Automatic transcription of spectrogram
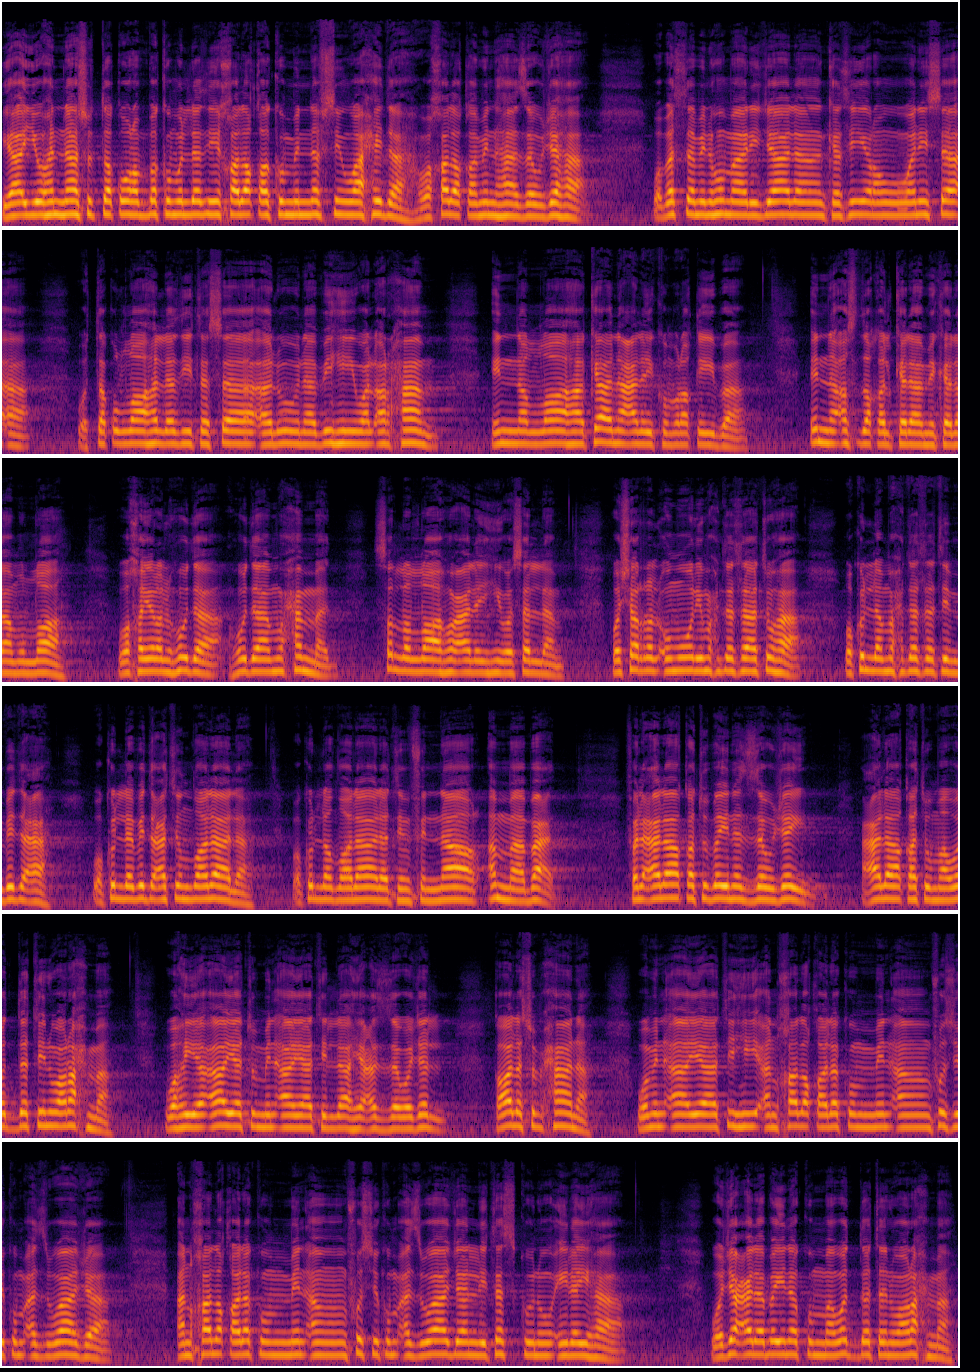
يا أيها الناس اتقوا ربكم الذي خلقكم من نفس واحدة وخلق منها زوجها وبث منهما رجالا كثيرا ونساء واتقوا الله الذي تساءلون به والأرحام إن الله كان عليكم رقيبا إن أصدق الكلام كلام الله وخير الهدى هدى محمد صلى الله عليه وسلم وشر الأمور محدثاتها وكل محدثة بدعة وكل بدعة ضلالة وكل ضلالة في النار. أما بعد فالعلاقة بين الزوجين علاقة مودة ورحمة وهي آية من آيات الله عز وجل. قال سبحانه ومن آياته أن خلق لكم من أنفسكم أزواجا أن خلق لكم من أنفسكم أزواجا لتسكنوا إليها وجعل بينكم مودة ورحمة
